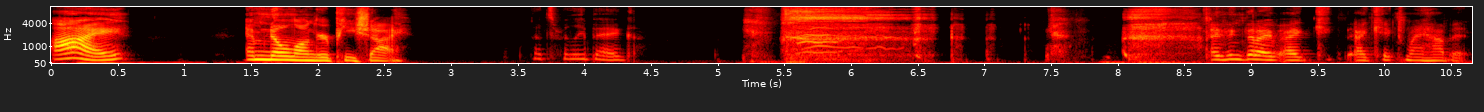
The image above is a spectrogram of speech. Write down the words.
I am no longer pee shy. That's really big. I think that I I I kicked my habit.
